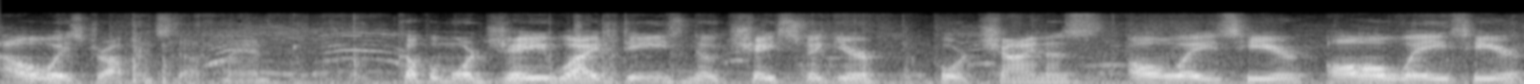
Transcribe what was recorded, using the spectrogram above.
always dropping stuff, man. A Couple more JYDs, no chase figure. Poor Chyna's always here, always here.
